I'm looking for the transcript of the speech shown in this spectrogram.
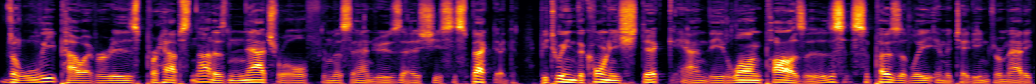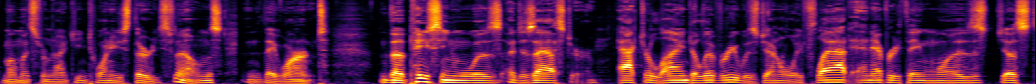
The leap, however, is perhaps not as natural for Miss Andrews as she suspected. Between the corny shtick and the long pauses, supposedly imitating dramatic moments from 1920s 30s films, they weren't. The pacing was a disaster. Actor line delivery was generally flat, and everything was just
